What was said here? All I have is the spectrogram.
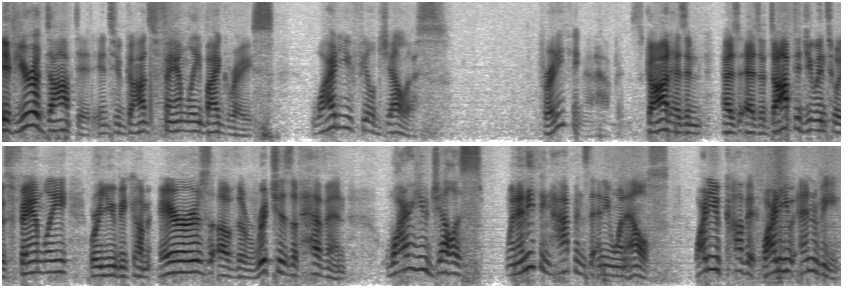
If you're adopted into God's family by grace, why do you feel jealous for anything that happens? God has, in, has, has adopted you into his family where you become heirs of the riches of heaven. Why are you jealous when anything happens to anyone else? Why do you covet? Why do you envy?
